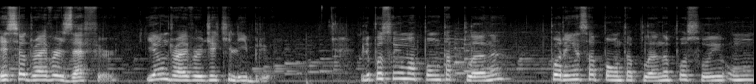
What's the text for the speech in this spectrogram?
Esse é o driver Zephyr e é um driver de equilíbrio. Ele possui uma ponta plana, porém essa ponta plana possui um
